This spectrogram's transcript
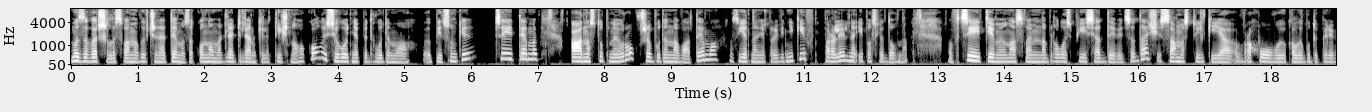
ми завершили з вами вивчення теми законома для ділянки електричного кола. Сьогодні підводимо е, підсумки цієї теми, а наступний урок вже буде нова тема з'єднання провідників паралельно і послідовно. В цій темі у нас з вами набралось 59 задач, і саме стільки я враховую, коли буду перев...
